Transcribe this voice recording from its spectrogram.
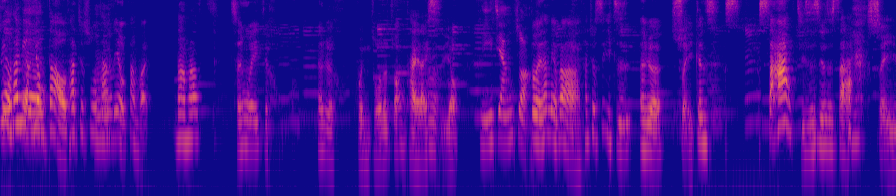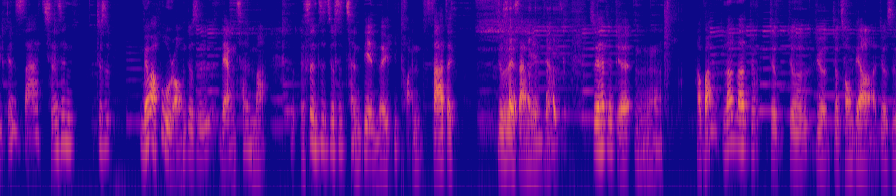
没有他没有用到，他就说他没有办法让它成为一个那个混浊的状态来使用，嗯、泥浆状，对他没有办法，他就是一直那个水跟沙其实就是沙，水跟沙全身就是。没办法互溶，就是两层嘛，甚至就是沉淀的一团沙在，就是在上面这样子，所以他就觉得，嗯，好吧，那那就就就就就冲掉了，就是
